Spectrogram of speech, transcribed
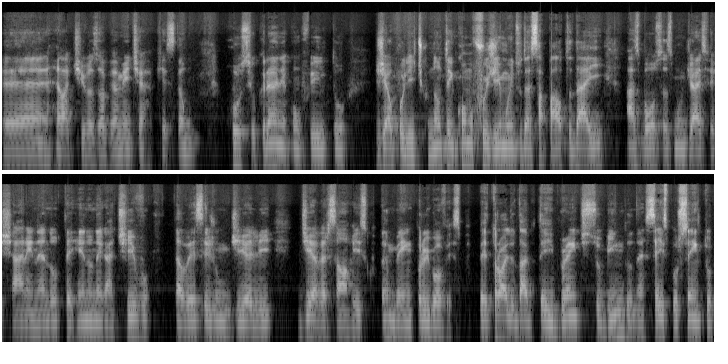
é, relativas, obviamente, à questão Rússia-Ucrânia, conflito geopolítico. Não tem como fugir muito dessa pauta, daí as bolsas mundiais fecharem né, no terreno negativo, talvez seja um dia ali de aversão ao risco também para o Ibovespa. Petróleo WTI Brent subindo, né, 6%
